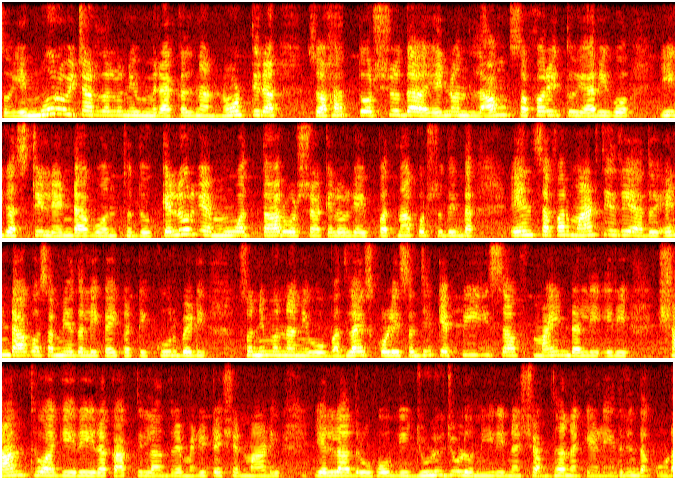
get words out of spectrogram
ಸೊ ಈ ಮೂರು ವಿಚಾರದಲ್ಲೂ ನೀವು ಮಿರಾಕಲ್ನ ನೋಡ್ತೀರಾ? ಸೊ ಹತ್ತು ವರ್ಷದ ಏನೊಂದು ಲಾಂಗ್ ಸಫರ್ ಇತ್ತು ಯಾರಿಗೋ ಈಗ ಸ್ಟಿಲ್ ಎಂಡ್ ಆಗುವಂಥದ್ದು. ಕೆಲವ್ರಿಗೆ ಮೂವತ್ತಾರು ವರ್ಷ, ಕೆಲವ್ರಿಗೆ ಇಪ್ಪತ್ನಾಲ್ಕು ವರ್ಷದಿಂದ ಏನು ಸಫರ್ ಮಾಡ್ತಿದ್ರಿ, ಅದು ಎಂಡ್ ಆಗೋ ಸಮಯದಲ್ಲಿ ಕೈ ಕಟ್ಟಿ ಕೂರಬೇಡಿ. ಸೊ ನಿಮ್ಮನ್ನು ನೀವು ಬದಲಾಯಿಸ್ಕೊಳ್ಳಿ. ಸದ್ಯಕ್ಕೆ ಪೀಸ್ ಆಫ್ ಮೈಂಡಲ್ಲಿ ಇರಿ. ಶಾಂತವಾಗಿ ಇರಿ. ಇರೋಕ್ಕಾಗ್ತಿಲ್ಲ ಅಂದರೆ ಮೆಡಿಟೇಷನ್ ಮಾಡಿ. ಎಲ್ಲಾದರೂ ಹೋಗಿ ಜುಳು ಜುಳು ನೀರಿನ ಶಬ್ದನ ಕೇಳಿ. ಇದರಿಂದ ಕೂಡ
